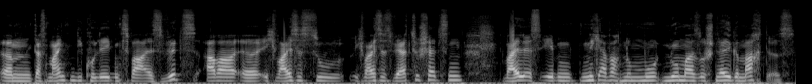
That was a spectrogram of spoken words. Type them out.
ähm, das meinten die Kollegen zwar als Witz, aber äh, ich weiß es zu, ich weiß es wertzuschätzen, weil es eben nicht einfach nur, nur mal so schnell gemacht ist.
